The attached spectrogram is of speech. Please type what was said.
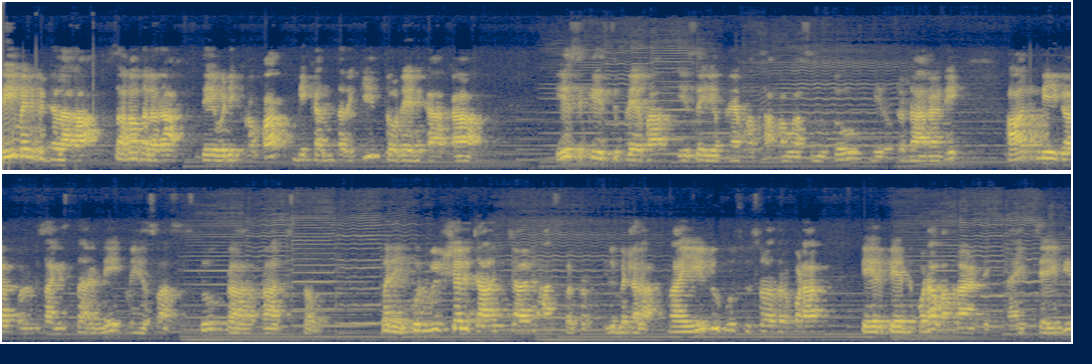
ప్రియమైన బిడ్డలారా సహోదరులారా దేవుడి కృప మీకందరికీ తోడైన కాక ఏసుక్రీస్తు ప్రేమ ఏసయ్య ప్రేమ సహవాసముతో మీరు ఉంటున్నారని ఆత్మీయంగా కొనసాగిస్తారని మేము విశ్వాసిస్తూ ప్రార్థిస్తాం. మరి కొన్ని విషయాలు జాగ్రత్తగా ఆశపడుతున్నాం ఇది బిడ్డరా నా యూట్యూబ్ చూసిన కూడా పేరు పేరు కూడా వదలాలండి. లైక్ చేయండి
